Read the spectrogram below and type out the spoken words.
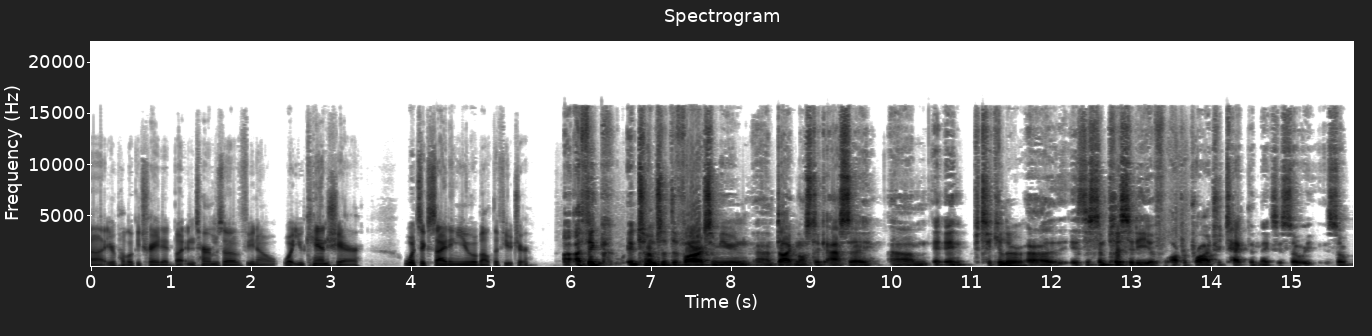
uh, you're publicly traded but in terms of you know what you can share what's exciting you about the future? I think in terms of the Virax immune uh, diagnostic assay um, in, in, particular uh, it's the simplicity of our proprietary tech that makes it so so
